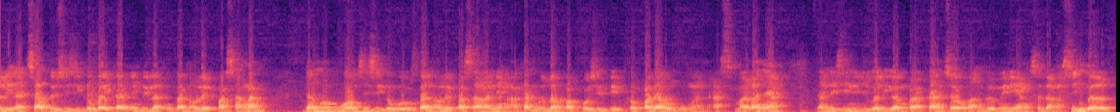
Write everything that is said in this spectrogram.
melihat satu sisi kebaikan yang dilakukan oleh pasangan dan membuang sisi keburukan oleh pasangan yang akan berdampak positif kepada hubungan asmaranya dan di sini juga digambarkan seorang Gemini yang sedang single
